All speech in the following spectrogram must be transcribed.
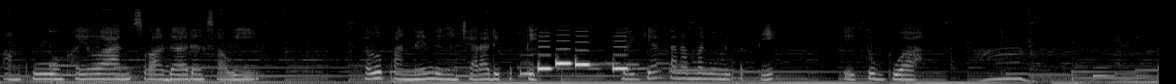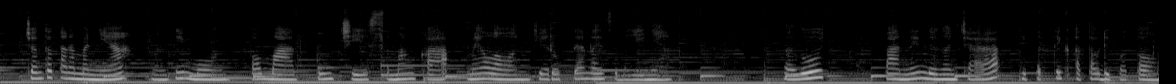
kangkung, kailan, selada, dan sawi. Lalu panen dengan cara dipetik bagian tanaman yang dipetik yaitu buah. Contoh tanamannya mentimun, tomat, buncis, semangka, melon, jeruk, dan lain sebagainya. Lalu panen dengan cara dipetik atau dipotong.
